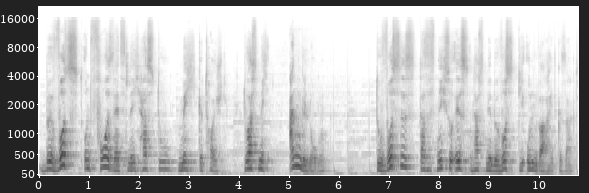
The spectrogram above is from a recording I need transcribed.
bewusst und vorsätzlich hast du mich getäuscht. Du hast mich angelogen. Du wusstest, dass es nicht so ist und hast mir bewusst die Unwahrheit gesagt.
